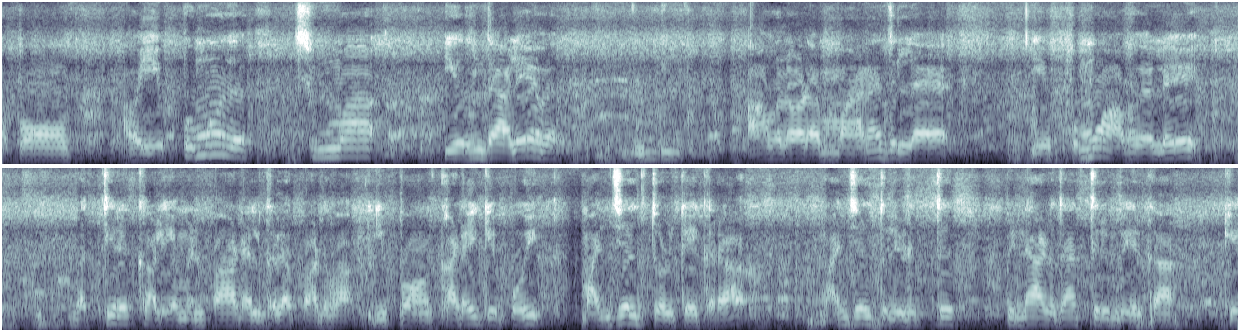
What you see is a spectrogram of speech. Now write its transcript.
அப்போது அவ எப்பவும் சும்மா இருந்தாலே அவ அவளோட மனதில் எப்பவும் அவளே பத்திரகாளியம்மன் பாடல்களை பாடுவாள் இப்போ கடைக்கு போய் மஞ்சள் தூள் கேட்குறா மஞ்சள் தூள் எடுத்து பின்னாடி தான் திரும்பி இருக்கா. கே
